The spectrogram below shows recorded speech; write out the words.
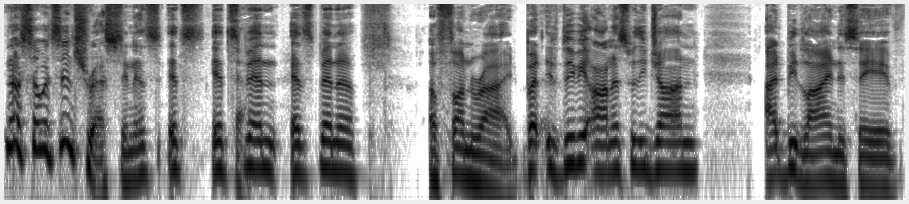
You know, so it's interesting. It's it's it's been it's been a a fun ride. But to be honest with you, John, I'd be lying to say if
